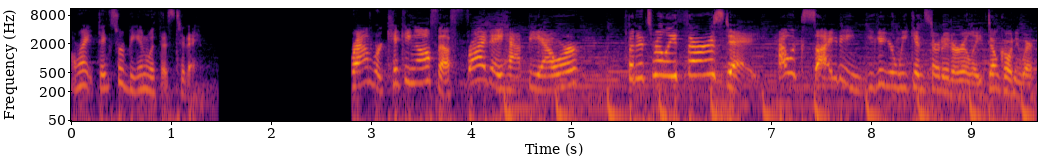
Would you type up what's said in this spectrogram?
All right, thanks for being with us today. Round, we're kicking off a Friday happy hour, but it's really Thursday. How exciting! You get your weekend started early. Don't go anywhere.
